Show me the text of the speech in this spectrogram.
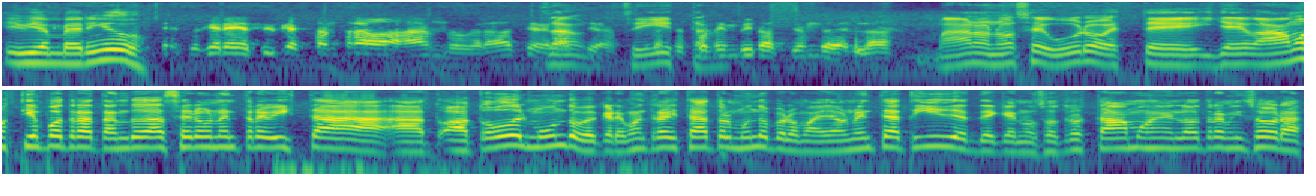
Y bienvenido. eso quiere decir que están trabajando. Gracias, gracias. sí, gracias está- por la invitación, de verdad. Mano, no seguro. Este, llevábamos tiempo tratando de hacer una entrevista a, a todo el mundo, porque queremos entrevistar a todo el mundo, pero mayormente a ti, desde que nosotros estábamos en la otra emisora,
